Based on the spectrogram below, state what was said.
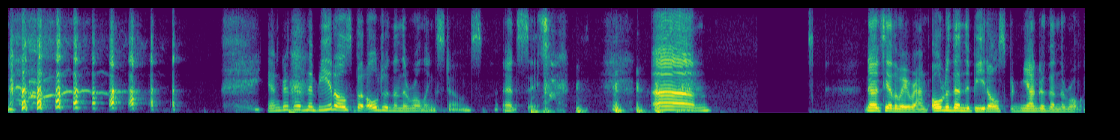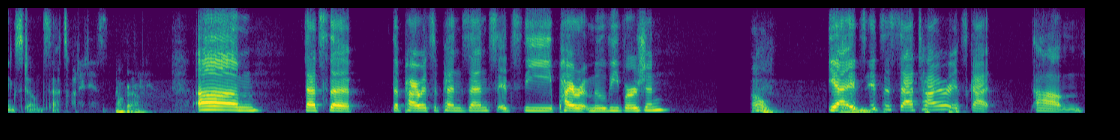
Younger than the Beatles, but older than the Rolling Stones. Let's see. um. No, it's the other way around. Older than the Beatles, but younger than the Rolling Stones. That's what it is. Okay. Um, that's the the Pirates of Penzance. It's the pirate movie version. Oh, Yeah, it's Um, it's a satire. It's got um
